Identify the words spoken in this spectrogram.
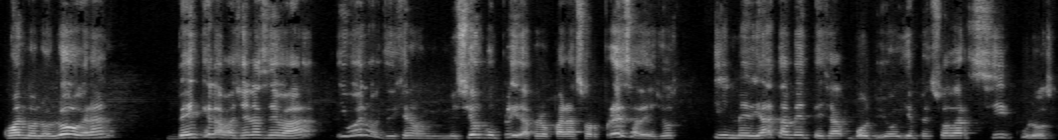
Cuando lo logran, ven que la ballena se va y bueno, dijeron misión cumplida, pero para sorpresa de ellos, inmediatamente ya volvió y empezó a dar círculos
